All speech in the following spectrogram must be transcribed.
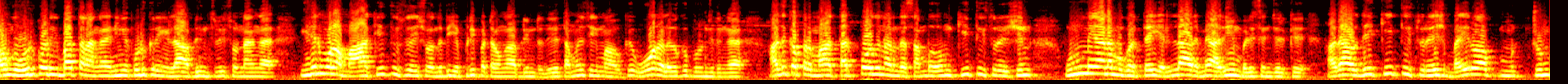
அவங்க ஒரு கோடி ரூபாய் தராங்க நீங்க கொடுக்குறீங்களா அப்படின்னு சொல்லி சொன்னாங்க. இதன் மூலமா கீர்த்தி சுரேஷ் வந்துட்டு எப்படிப்பட்டவங்க அப்படின்றது தமிழ் சினிமாவுக்கு ஓரளவுக்கு புரிஞ்சுடுங்க அதுக்கப்புறமா தற்போது நடந்த சம்பவம் கீர்த்தி சுரேஷின் உண்மையான முகத்தை எல்லாருமே அறியும்படி செஞ்சிருக்கு. அதாவது கீர்த்தி சுரேஷ் பைரவா மற்றும்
